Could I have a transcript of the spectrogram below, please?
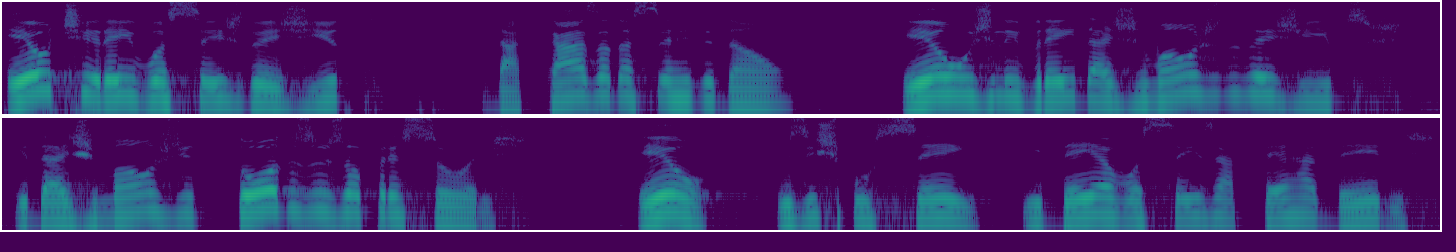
Eu tirei vocês do Egito, da casa da servidão, eu os livrei das mãos dos egípcios e das mãos de todos os opressores. Eu os expulsei e dei a vocês a terra deles,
